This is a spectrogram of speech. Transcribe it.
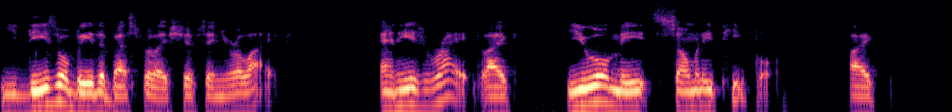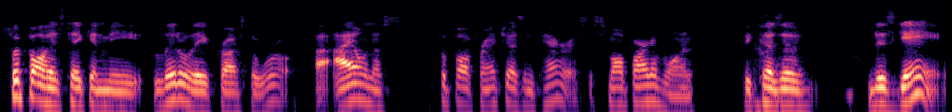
these will be the best relationships in your life. And he's right. Like, you will meet so many people. Like, football has taken me literally across the world. I own a football franchise in Paris, a small part of one, because of this game.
